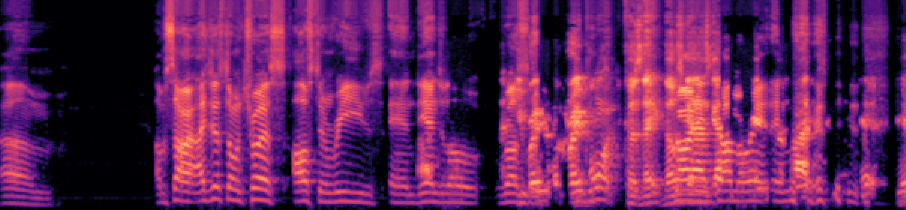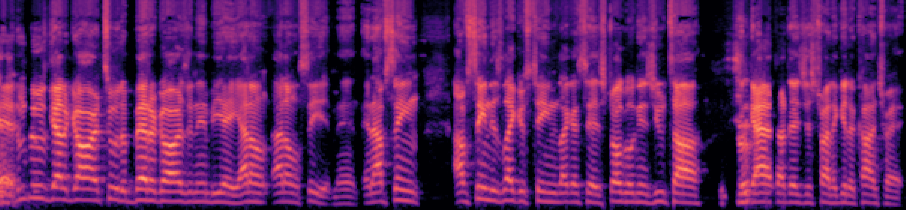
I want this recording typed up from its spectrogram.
um, I'm sorry, I just don't trust Austin Reaves and D'Angelo uh, Russell. You bring a great point because they those guys got Morant and, yeah, yeah, them dudes got to guard two of the better guards in NBA. I don't, I don't see it, man. And I've seen, I've seen this Lakers team, like I said, struggle against Utah. Some guys out there just trying to get a contract.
